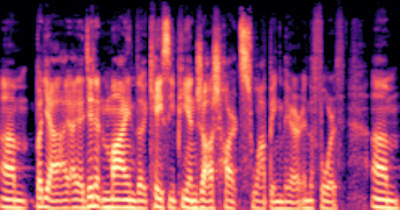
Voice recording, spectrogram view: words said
um, but yeah, I, I, didn't mind the KCP and Josh Hart swapping there in the fourth. Um,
